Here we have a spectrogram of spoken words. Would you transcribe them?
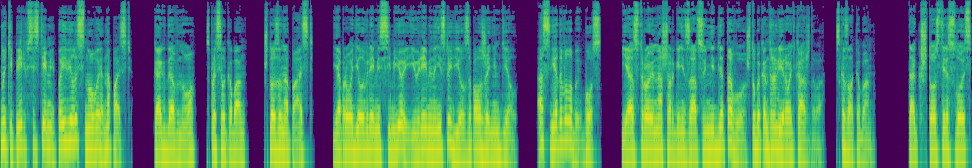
Но теперь в системе появилась новая напасть». «Как давно?» — спросил Кабан. «Что за напасть?» Я проводил время с семьей и временно не следил за положением дел. А следовало бы, босс. Я строю нашу организацию не для того, чтобы контролировать каждого, сказал Кабан. Так что стряслось?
